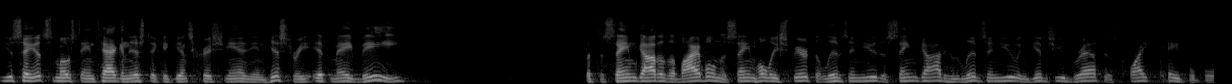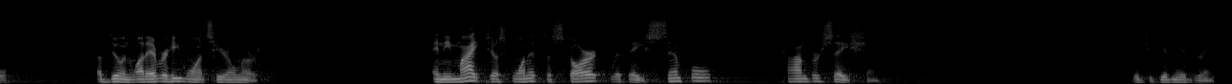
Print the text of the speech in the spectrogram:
you say it's the most antagonistic against Christianity in history. It may be. But the same God of the Bible and the same Holy Spirit that lives in you, the same God who lives in you and gives you breath, is quite capable of doing whatever He wants here on earth. And He might just want it to start with a simple conversation. Would you give me a drink?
